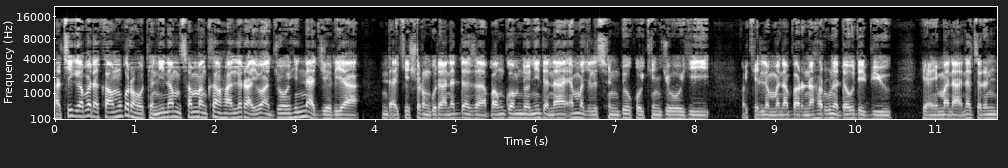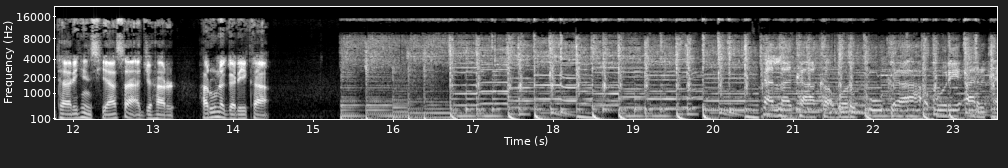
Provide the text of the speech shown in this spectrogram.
A ci gaba da kawo muku rahotanni na musamman kan halin rayuwa a jihohin Najeriya, inda ake shirin gudanar da zaɓen gwamnoni da na 'yan majalisun dokokin jihohi. Wakilinmu na Barna Haruna Dauda biyu ya yi mana nazarin tarihin siyasa a jihar Haruna Gareka. talaka ka bar kuka kuri'ar ka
